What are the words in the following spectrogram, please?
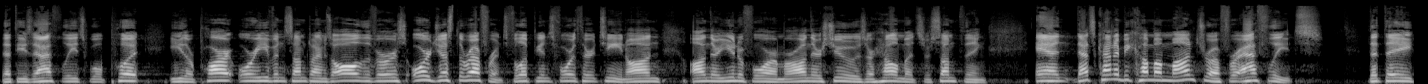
that these athletes will put either part or even sometimes all the verse or just the reference, Philippians 4.13, on, on their uniform or on their shoes or helmets or something. And that's kind of become a mantra for athletes that they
